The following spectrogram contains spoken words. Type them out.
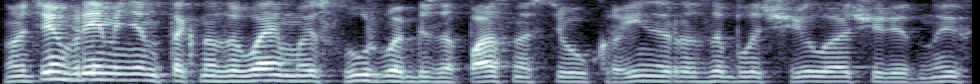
Но тем временем так называемая служба безопасности Украины разоблачила очередных,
